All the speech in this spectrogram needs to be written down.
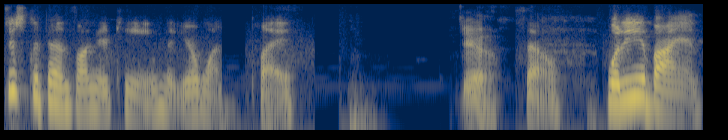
just depends on your team that you're wanting to play. Yeah. So, what are you buying?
